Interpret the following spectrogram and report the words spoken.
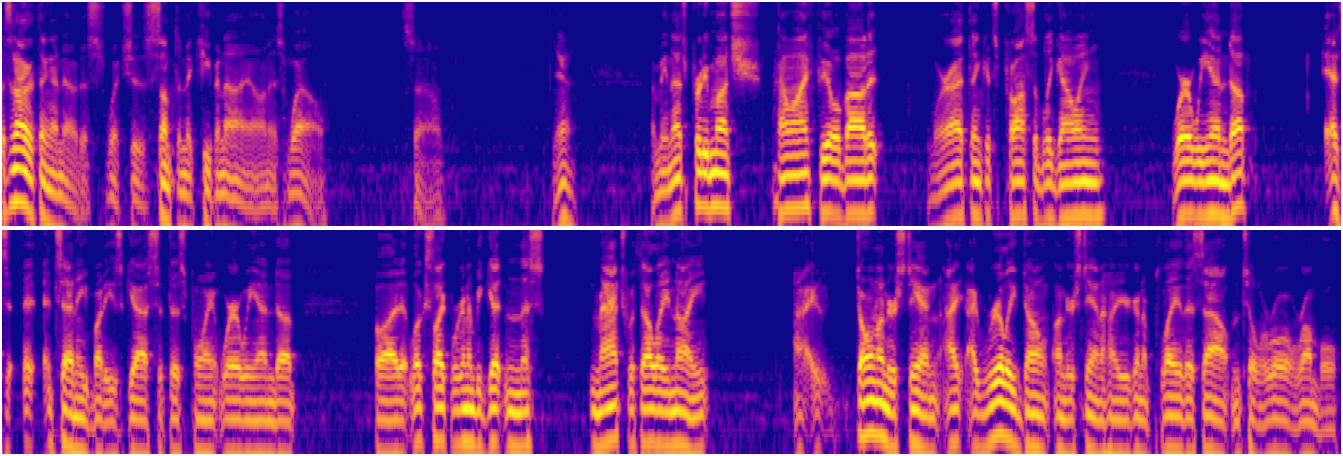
That's another thing I noticed, which is something to keep an eye on as well. So, yeah. I mean, that's pretty much how I feel about it, where I think it's possibly going, where we end up it's it's anybody's guess at this point where we end up. but it looks like we're going to be getting this match with LA Knight. I don't understand. I, I really don't understand how you're going to play this out until the Royal Rumble.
